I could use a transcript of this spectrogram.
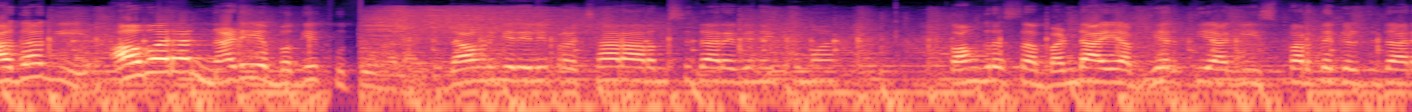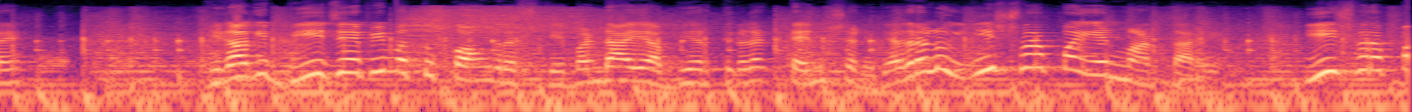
ಹಾಗಾಗಿ ಅವರ ನಡೆಯ ಬಗ್ಗೆ ಕುತೂಹಲ ಇದೆ ದಾವಣಗೆರೆಯಲ್ಲಿ ಪ್ರಚಾರ ಆರಂಭಿಸಿದ್ದಾರೆ ವಿನಯ್ ಕುಮಾರ್. ಕಾಂಗ್ರೆಸ್ ಬಂಡಾಯ ಅಭ್ಯರ್ಥಿಯಾಗಿ ಸ್ಪರ್ಧೆಗಿಳಿದಿದ್ದಾರೆ ಹೀಗಾಗಿ ಬಿಜೆಪಿ ಮತ್ತು ಕಾಂಗ್ರೆಸ್ಗೆ ಬಂಡಾಯ ಅಭ್ಯರ್ಥಿಗಳ ಟೆನ್ಷನ್ ಇದೆ. ಅದರಲ್ಲೂ ಈಶ್ವರಪ್ಪ ಏನ್ ಮಾಡ್ತಾರೆ? ಈಶ್ವರಪ್ಪ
